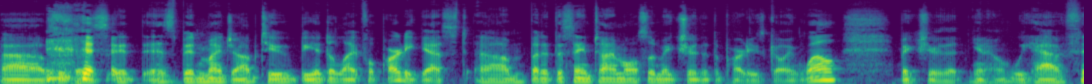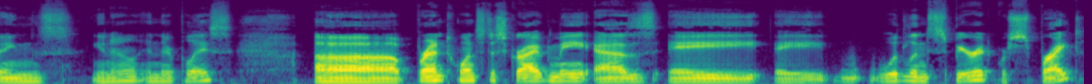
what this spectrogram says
uh, because it has been my job to be a delightful party guest, um, but at the same time also make sure that the party is going well, make sure that you know we have things you know in their place. Uh, Brent once described me as a a woodland spirit or sprite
